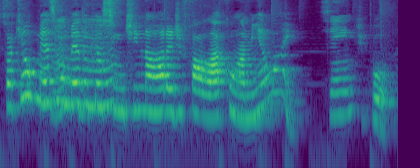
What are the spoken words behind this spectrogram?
Só que é o mesmo medo que eu Uhum. senti na hora de falar com a minha mãe. Sim. Tipo,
